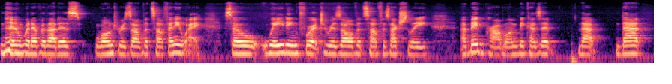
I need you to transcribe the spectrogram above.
whatever that is won't resolve itself anyway. So waiting for it to resolve itself is actually a big problem because it that that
